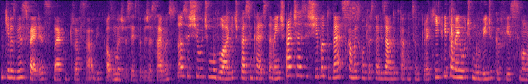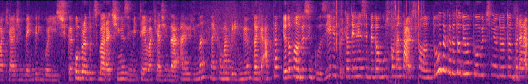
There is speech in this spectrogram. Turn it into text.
aqui nas minhas férias, né, como tu já sabe. Algumas de vocês talvez já saibam. Se tu não assistiu o último vlog, te peço encarecidamente pra te assistir, pra tu, né, ficar mais contextualizado do que tá acontecendo por aqui. E também o último vídeo que eu fiz uma maquiagem bem gringolística, com produtos baratinhos, imitei a maquiagem da Alina, né, que é uma gringa da gata. E eu tô falando isso, inclusive, porque eu tenho recebido alguns comentários falando Duda, cadê tu do YouTube, tu do YouTube, parará.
